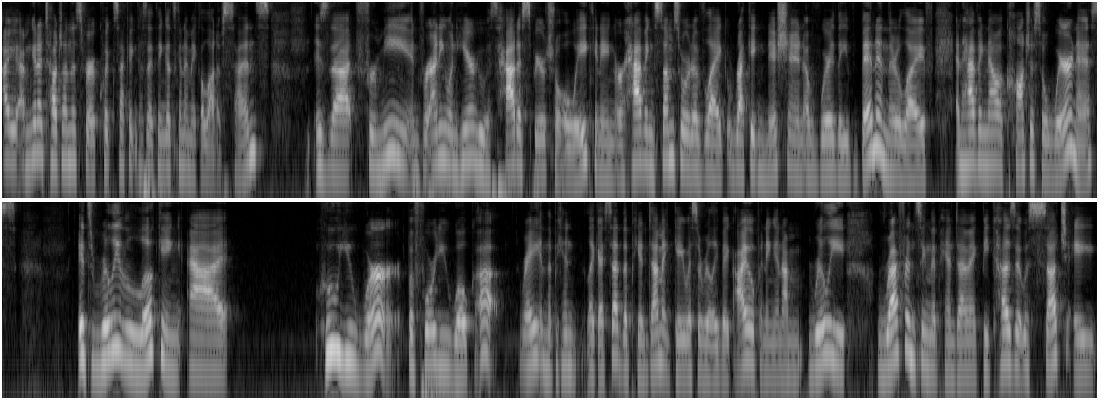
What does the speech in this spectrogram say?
I, I'm going to touch on this for a quick second because I think it's going to make a lot of sense. Is that for me and for anyone here who has had a spiritual awakening or having some sort of like recognition of where they've been in their life and having now a conscious awareness, it's really looking at who you were before you woke up right? And the pan- like I said, the pandemic gave us a really big eye opening, and I'm really referencing the pandemic because it was such a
